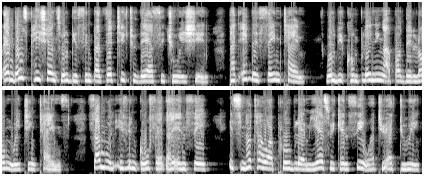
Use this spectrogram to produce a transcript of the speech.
And those patients will be sympathetic to their situation, but at the same time will be complaining about the long waiting times. Some will even go further and say, it's not our problem. Yes, we can see what you are doing,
